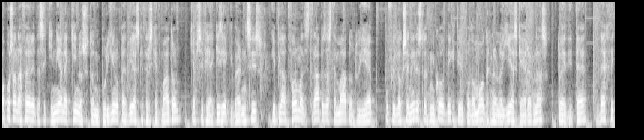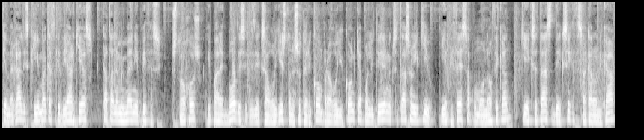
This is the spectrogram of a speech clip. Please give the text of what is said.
Όπως αναφέρεται σε κοινή ανακοίνωση των Υπουργείων Παιδείας και Θρησκευμάτων και Ψηφιακής Διακυβέρνησης, η πλατφόρμα της Τράπεζας Θεμάτων του ΙΕΠ, που φιλοξενείται στο Εθνικό Δίκτυο Υποδομών Τεχνολογίας και Έρευνας, το ΕΔΙΤΕ, δέχθηκε μεγάλης κλίμακας και διάρκειας κατανεμημένη επίθεση. Στόχος, η παρεμπόδιση της διεξαγωγής των εσωτερικών προαγωγικών και απολυτήριων εξετάσεων Λυκείου. Οι επιθέσεις απομονώθηκαν και οι εξετάσεις διεξήχθησαν κανονικά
